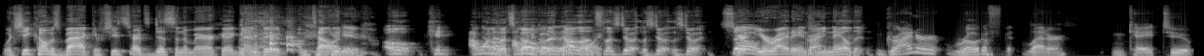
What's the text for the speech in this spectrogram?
when she comes back. If she starts dissing America again, dude, I'm telling you. didn't- Oh, can I want to? No, let's go. go Let- no, let's let's do it. Let's do it. Let's do it. So, you're, you're right, Andrew. Gri- you nailed it. Griner wrote a f- letter, okay, to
